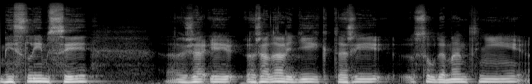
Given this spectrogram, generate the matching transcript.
Myslím si, že i řada lidí, kteří jsou dementní eh,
